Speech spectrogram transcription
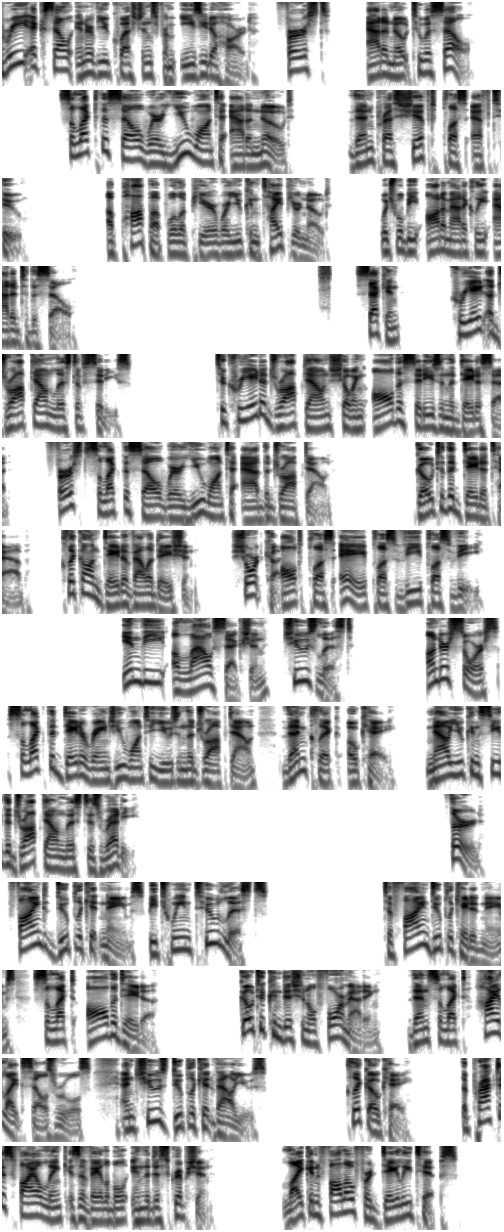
Three Excel interview questions from easy to hard. First, add a note to a cell. Select the cell where you want to add a note, then press Shift plus F2. A pop-up will appear where you can type your note, which will be automatically added to the cell. Second, create a drop-down list of cities. To create a drop-down showing all the cities in the dataset, first select the cell where you want to add the drop-down. Go to the Data tab, click on Data Validation, shortcut Alt plus A plus V plus V. In the Allow section, choose List. Under Source, select the data range you want to use in the drop-down, then click OK. Now you can see the drop-down list is ready. Third, find duplicate names between two lists. To find duplicated names, select all the data. Go to Conditional Formatting, then select Highlight Cells Rules and choose Duplicate Values. Click OK. The practice file link is available in the description. Like and follow for daily tips.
